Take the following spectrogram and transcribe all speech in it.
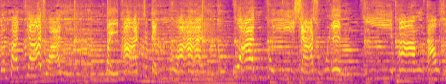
元搬家眷，被他之根源，官罪下属人唐高辛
